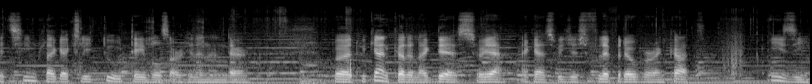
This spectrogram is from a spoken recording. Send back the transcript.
it seems like actually two tables are hidden in there. But we can't cut it like this, so yeah, I guess we just flip it over and cut. Easy.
